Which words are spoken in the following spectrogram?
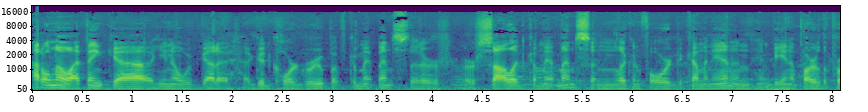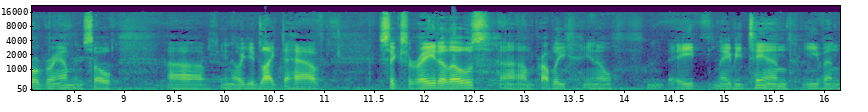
I don't know. I think uh, you know we've got a, a good core group of commitments that are, are solid commitments, and looking forward to coming in and, and being a part of the program. And so, uh, you know, you'd like to have six or eight of those, um, probably you know eight, maybe ten, even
